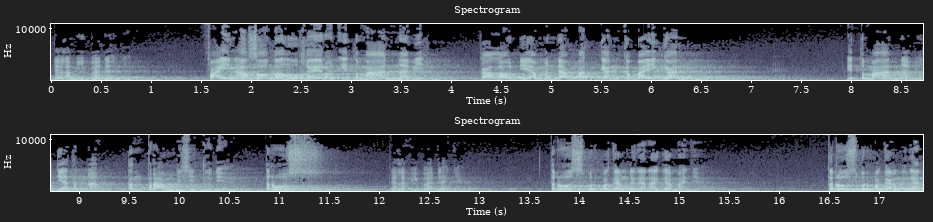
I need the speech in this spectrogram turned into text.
dalam ibadahnya. Fa in asabahu khairun itma'an nabi. Kalau dia mendapatkan kebaikan itma'an nabi dia tenang tentram di situ dia. Terus dalam ibadahnya. Terus berpegang dengan agamanya. Terus berpegang dengan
